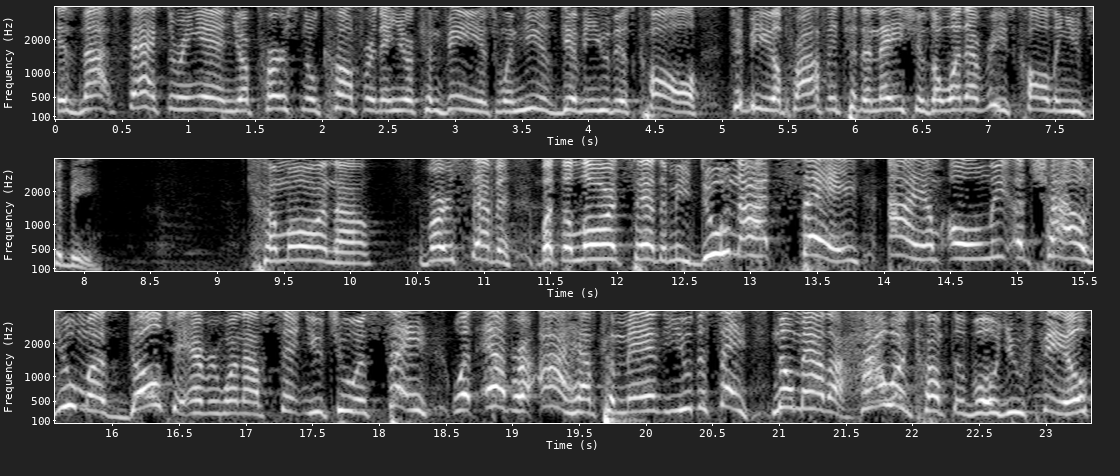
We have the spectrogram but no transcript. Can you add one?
is not factoring in your personal comfort and your convenience when he is giving you this call to be a prophet to the nations or whatever he's calling you to be. Come on now. Verse 7 But the Lord said to me, Do not say, I am only a child. You must go to everyone I've sent you to and say whatever I have commanded you to say. No matter how uncomfortable you feel,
